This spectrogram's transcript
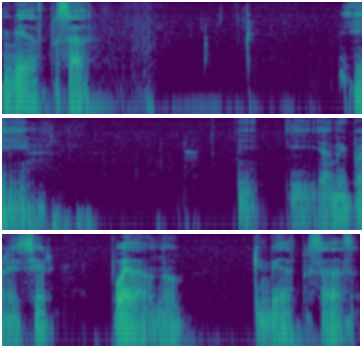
en vidas pasadas. Y, y, y, a mi parecer pueda o no que en vidas pasadas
